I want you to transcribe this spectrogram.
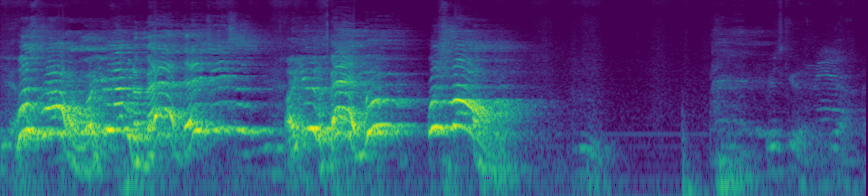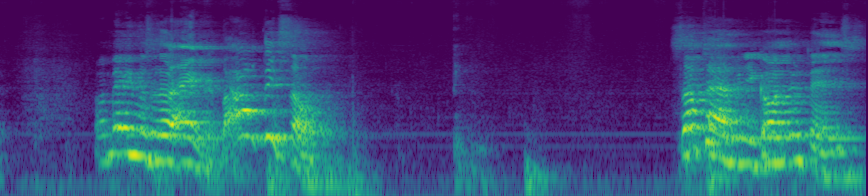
Yeah. What's wrong? Are you having a bad day, Jesus? Are you in a bad mood? What's wrong? Or maybe he was a little angry, but I don't think so. Sometimes when you're going through things,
